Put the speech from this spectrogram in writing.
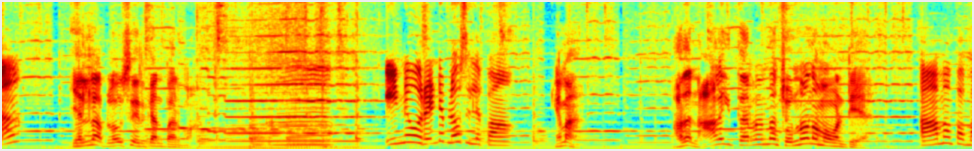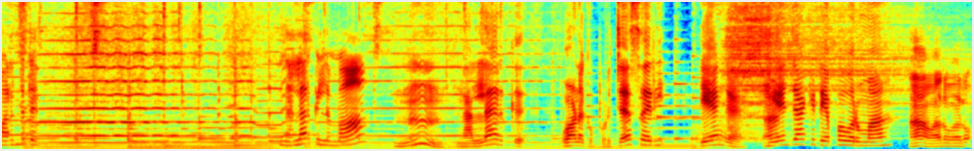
ஆ? எல்லா பிளவுஸும் இருக்கான்னு பாருமா. இன்னும் ரெண்டு பிளவுஸ் இல்லப்பா. ஏமா அத நாளைக்கு தர்றேன்னு தான் சொன்னோம் நம்ம வந்துட்டியே ஆமாப்பா மறந்துட்டேன். நல்லா இருக்குல்லம்மா? ம் நல்லா இருக்கு. உனக்கு பிடிச்சா சரி. ஏங்க என் ஜாக்கெட் எப்போ வருமா? ஆ வரும் வரும்.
